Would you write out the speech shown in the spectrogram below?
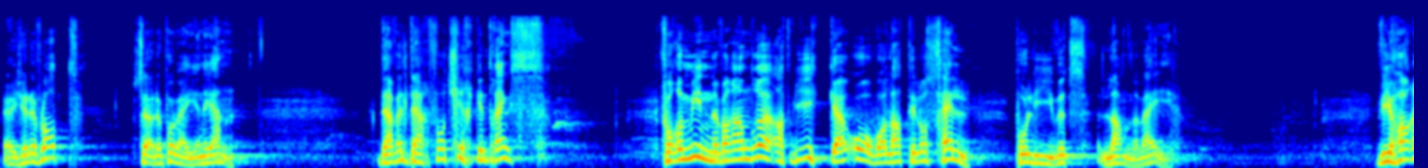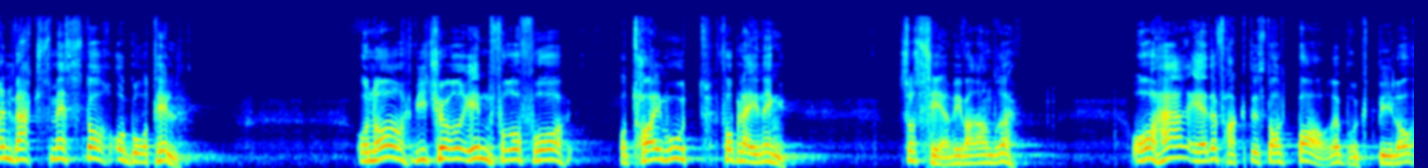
Er ikke det flott? Så er du på veien igjen. Det er vel derfor Kirken trengs. For å minne hverandre at vi ikke er overlatt til oss selv på livets landevei. Vi har en verksmester å gå til. Og når vi kjører inn for å få og ta imot forpleining, så ser vi hverandre. Og her er det faktisk alt bare bruktbiler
